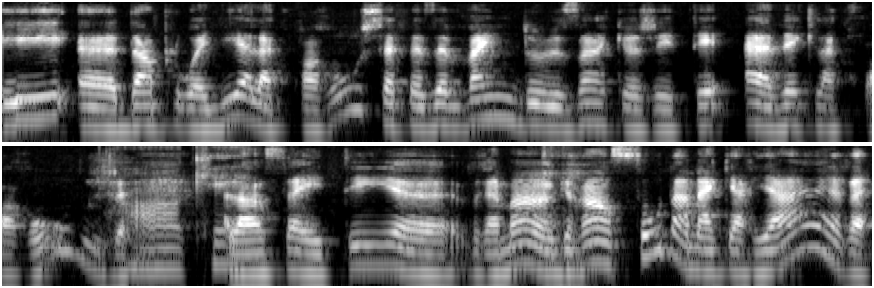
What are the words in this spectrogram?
et euh, d'employés à la Croix-Rouge. Ça faisait 22 ans que j'étais avec la Croix-Rouge. Ah, Alors, ça a été euh, vraiment un grand saut dans ma carrière,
